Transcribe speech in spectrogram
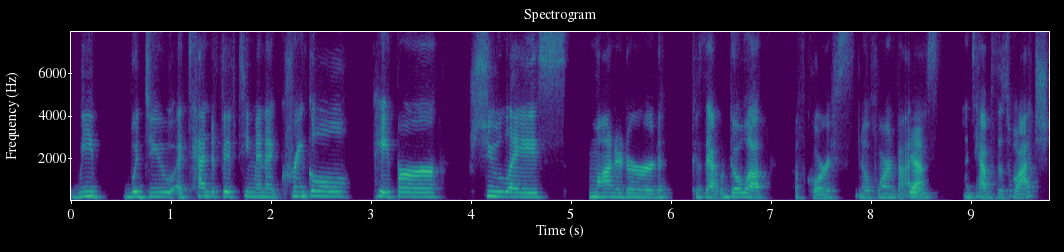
we would do a 10 to 15 minute crinkle paper shoelace monitored because that would go up of course no foreign bodies and tabitha's watch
